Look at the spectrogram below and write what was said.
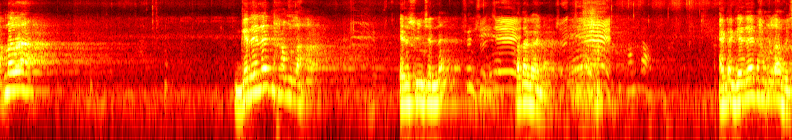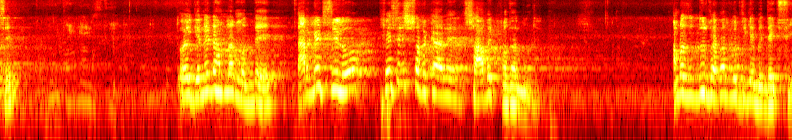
আপনারা গ্রেনেড হামলা এটা শুনছেন না? কথা কয় না? একটা গ্রেনেড হামলা হয়েছে। তো ওই গ্রেনেড হামলার মধ্যে টার্গেট ছিল ফেসিস সরকারের সাবেক প্রধানমন্ত্রী। আমরা যদ্দূর পেপার পত্রিকা দেখছি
